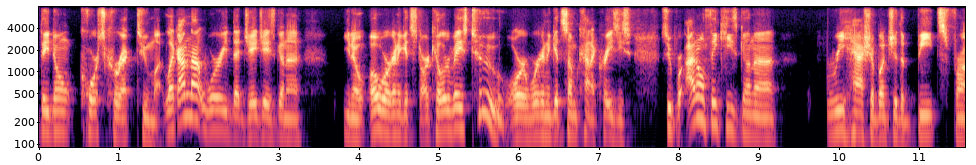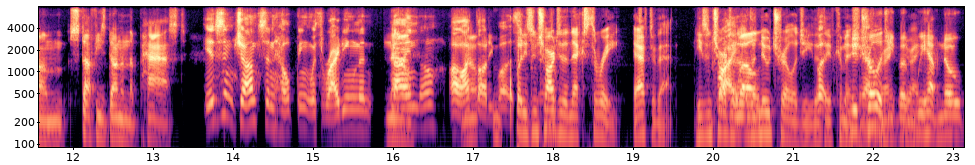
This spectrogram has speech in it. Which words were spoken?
they don't course correct too much. Like I'm not worried that JJ's gonna, you know, oh we're gonna get Star Killer Base two or we're gonna get some kind of crazy super. I don't think he's gonna rehash a bunch of the beats from stuff he's done in the past. Isn't Johnson helping with writing the No. nine though? Oh, I thought he was. But he's in charge of the next three after that. He's in charge Right. of the, the new trilogy that but they've commissioned. New trilogy, right? but Right. we have no.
